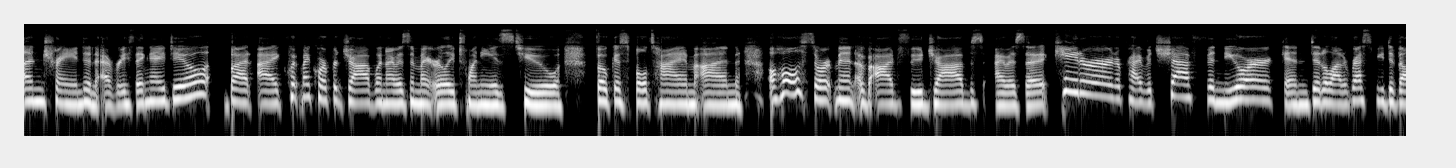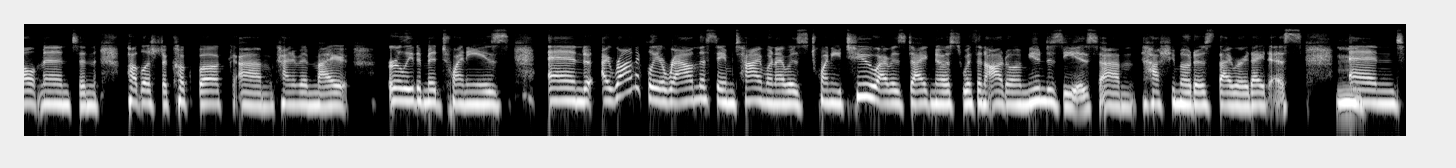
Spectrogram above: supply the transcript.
untrained in everything I do. But I quit my corporate job when I was in my early 20s to focus full time on a whole assortment of odd food jobs. I was a caterer and a private chef in New York and did a lot of recipe development and published a cookbook um, kind of in my early to mid 20s. And ironically, around the same time when I was 22, I was diagnosed with an autoimmune disease, um, Hashimoto's thyroiditis. Mm. And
